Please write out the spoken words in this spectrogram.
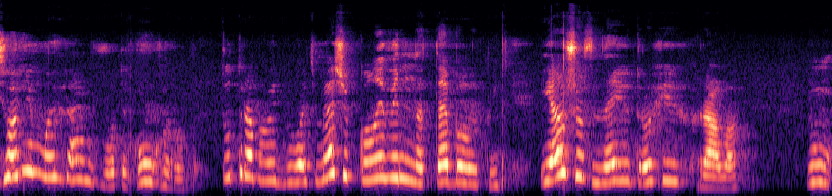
сьогодні ми граємо в таку гру. Тут треба відбивати м'ячик, коли він на тебе летить. Я вже в неї трохи грала. Ну,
